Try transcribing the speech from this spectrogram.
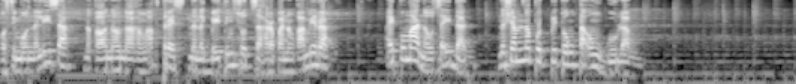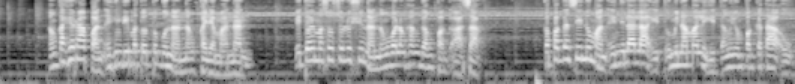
o si Mona Lisa na kauna-unahang aktres na nag-bathing suit sa harapan ng kamera ay pumanaw sa edad na 77 taong gulang. Ang kahirapan ay hindi matutugunan ng kayamanan. Ito ay masusolusyonan ng walang hanggang pag-asa. Kapag ang sino man ay nilalait o minamaliit ang iyong pagkatao,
